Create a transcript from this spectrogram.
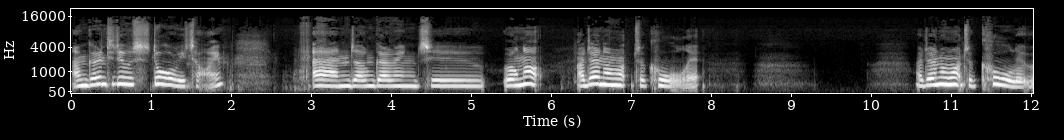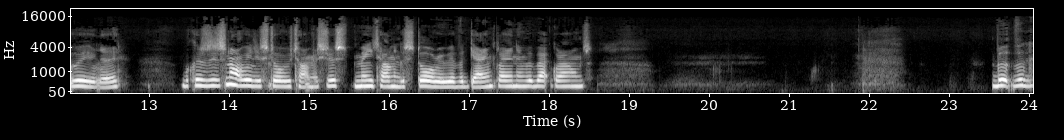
I'm going to do a story time and I'm going to, well, not, I don't know what to call it. I don't know what to call it really, because it's not really story time, it's just me telling a story with a game playing in the background. But the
